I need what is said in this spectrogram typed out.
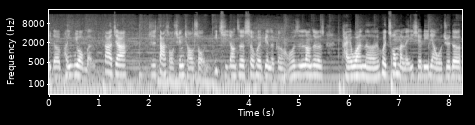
你的朋友们，大家。就是大手牵小手，一起让这个社会变得更好，或是让这个台湾呢会充满了一些力量。我觉得，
